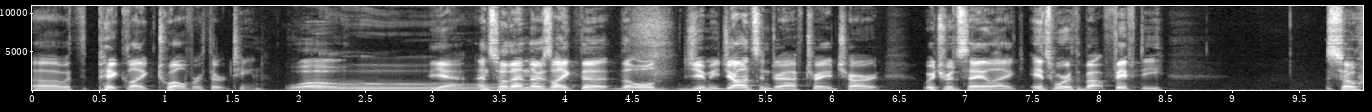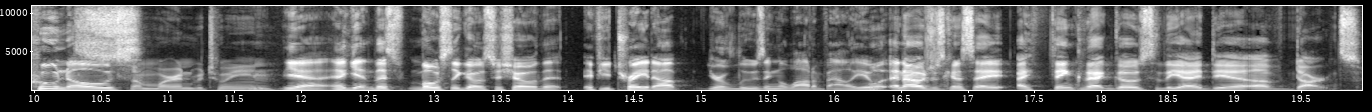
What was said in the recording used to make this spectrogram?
uh, with pick like 12 or 13. Whoa. Ooh. Yeah. And so then there's like the the old Jimmy Johnson draft trade chart, which would say like it's worth about 50. So who knows? Somewhere in between. Yeah, and again, this mostly goes to show that if you trade up, you're losing a lot of value. Well, and I was just gonna say, I think that goes to the idea of darts,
